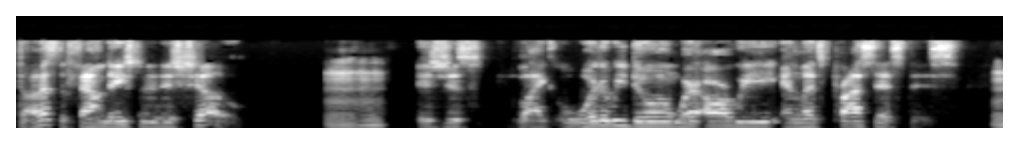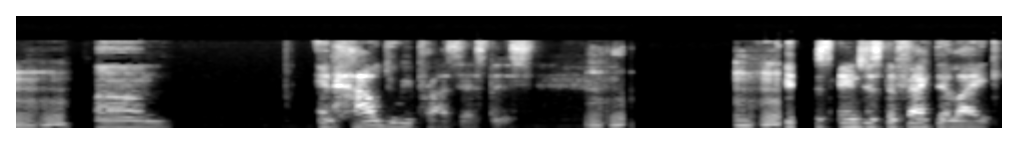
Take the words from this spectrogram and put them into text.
Dog, that's the foundation of this show. Mm-hmm. It's just like, what are we doing? Where are we? And let's process this. Mm-hmm. Um, and how do we process this? Mm-hmm. Mm-hmm. And just the fact that like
